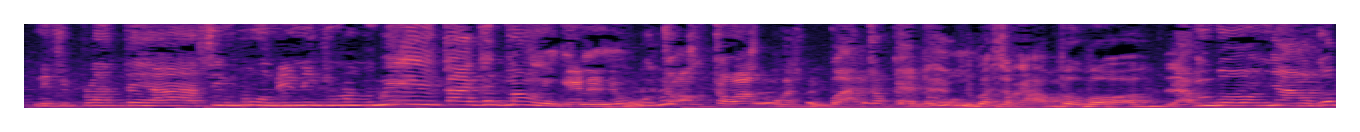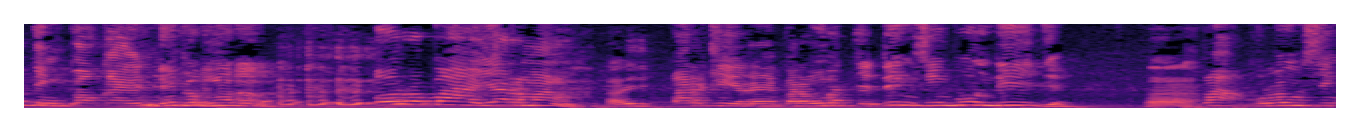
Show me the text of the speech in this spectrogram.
Niki plate ya sing pundi niki mang wih kaget mang kene nih uh, coak-coak bekas dibacok kayak dong dibasok apa bo Lambo nyangkut ning pok kayak ini kok. Ora bayar, Mang. Parkire bareng bat jeding sing pundi je. Eh, Pak, kula sing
